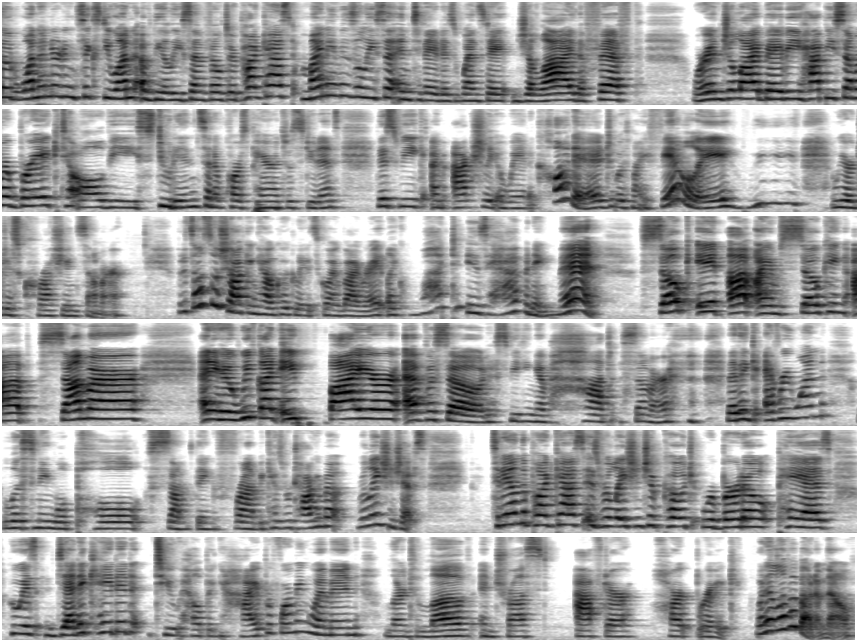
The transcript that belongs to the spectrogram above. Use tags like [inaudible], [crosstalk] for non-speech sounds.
Episode 161 of the Elisa Unfiltered podcast. My name is Elisa, and today it is Wednesday, July the 5th. We're in July, baby. Happy summer break to all the students and, of course, parents with students. This week, I'm actually away at a cottage with my family. [laughs] We are just crushing summer. But it's also shocking how quickly it's going by, right? Like, what is happening? Man, soak it up. I am soaking up summer. Anywho, we've got a fire episode. Speaking of hot summer, that [laughs] I think everyone listening will pull something from because we're talking about relationships. Today on the podcast is relationship coach Roberto Paez, who is dedicated to helping high performing women learn to love and trust after heartbreak. What I love about him, though,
